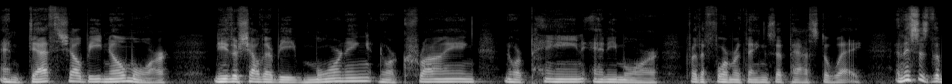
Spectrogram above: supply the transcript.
and death shall be no more. Neither shall there be mourning, nor crying, nor pain any more, for the former things have passed away. And this is the,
